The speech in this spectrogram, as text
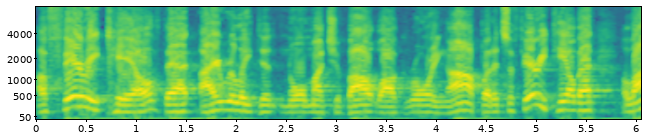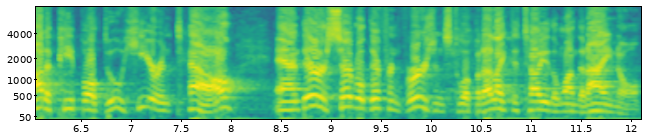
a fairy tale that I really didn't know much about while growing up, but it's a fairy tale that a lot of people do hear and tell, and there are several different versions to it, but I'd like to tell you the one that I know.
